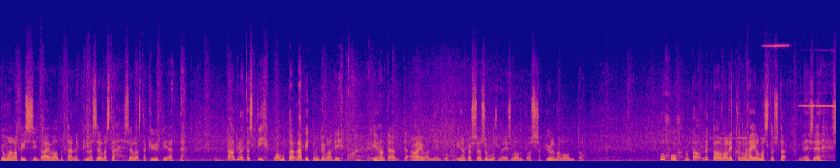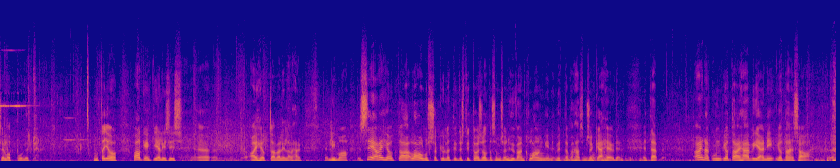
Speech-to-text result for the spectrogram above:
Jumala pissii taivalta tänne kyllä sellaista, sellaista kyytiä, että Tämä on kyllä tästä tihkua, mutta läpitunkevaa tihkua. Ihan tää, tää aivan niin kuin, ihan jossain sumus menisi Lontoossa, kylmä Lonto. Huhhuh, mutta nyt on valittanut vähän ilmastosta, se, se loppuu nyt. Mutta joo, palkeen kieli siis äh, aiheuttaa välillä vähän limaa. Se aiheuttaa laulussa kyllä tietysti toisaalta semmoisen hyvän klangin, että vähän semmoisen käheyden, että aina kun jotain häviää, niin jotain saa.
